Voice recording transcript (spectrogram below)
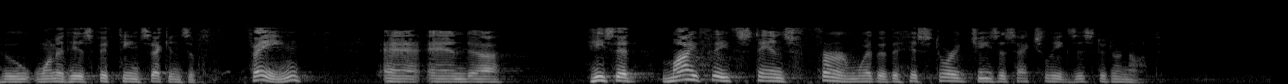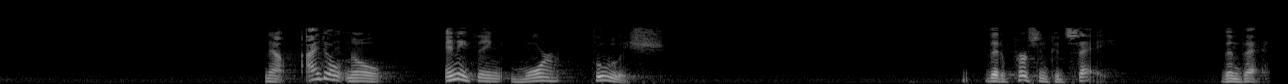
who wanted his 15 seconds of fame, and, and uh, he said, "My faith stands firm whether the historic Jesus actually existed or not." Now, I don't know anything more foolish that a person could say than that.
